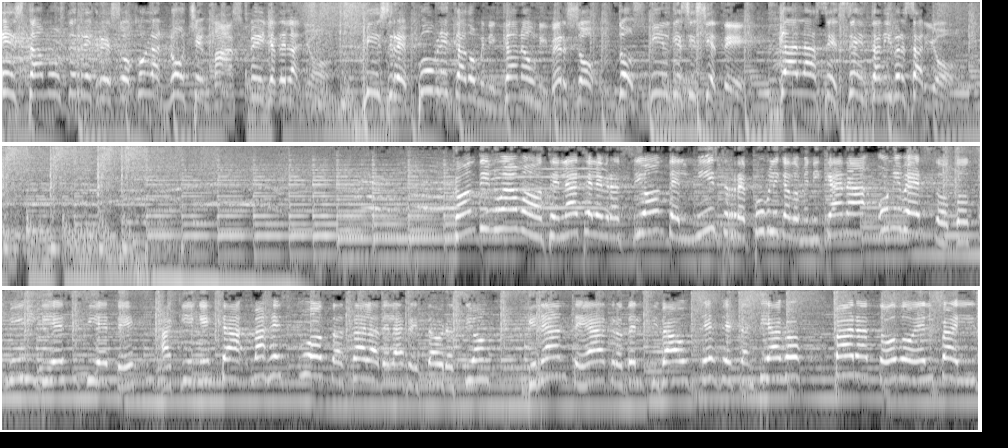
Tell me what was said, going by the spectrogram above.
Estamos de regreso con la noche más bella del año. Miss República Dominicana Universo 2017. Gala 60 aniversario. Continuamos en la celebración del Miss República Dominicana Universo 2017, aquí en esta majestuosa sala de la restauración Gran Teatro del Cibao desde Santiago para todo el país,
